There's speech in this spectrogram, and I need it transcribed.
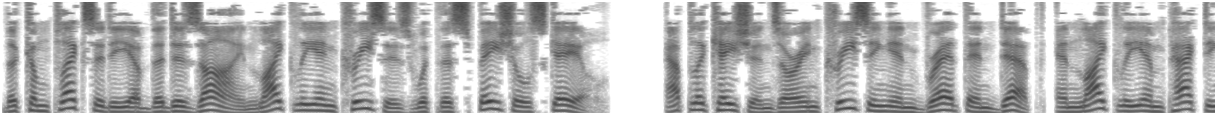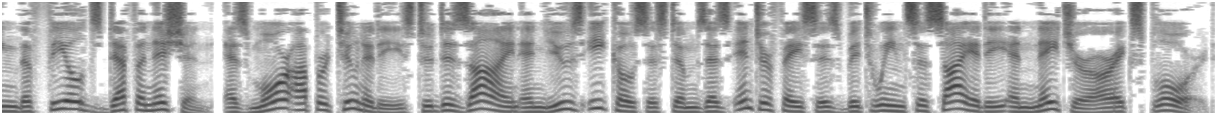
The complexity of the design likely increases with the spatial scale. Applications are increasing in breadth and depth, and likely impacting the field's definition, as more opportunities to design and use ecosystems as interfaces between society and nature are explored.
